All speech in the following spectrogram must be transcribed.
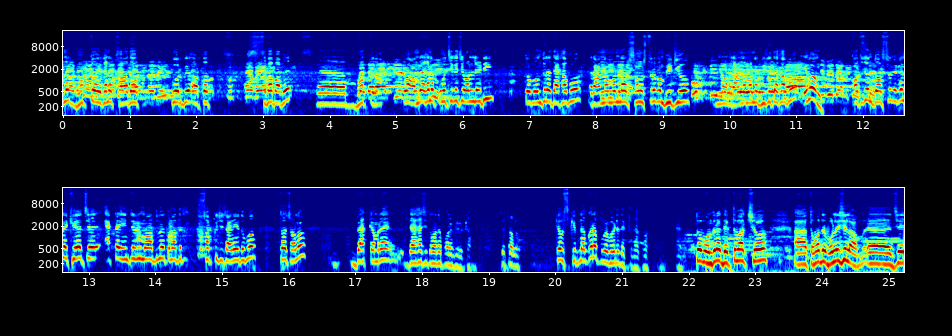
অনেক ভক্ত এখানে খাওয়া দাওয়া করবে, অর্থাৎ সেবা পাবে ভক্তরা। তো আমরা এখানে পৌঁছে গেছি অলরেডি তো বন্ধুরা দেখাবো রান্নাবান্নার সমস্ত রকম ভিডিও রান্নাবান্নার ভিডিও দেখাবো এবং কতজন দর্শক এখানে খেয়েছে, একটা ইন্টারভিউর মাধ্যমে তোমাদের সব কিছু জানিয়ে দেবো। তো চলো ব্যাক ক্যামেরায় দেখাচ্ছি তোমাদের পরের ভিডিওটা তো চলো, কেউ স্কিপ না করে পুরো ভিডিও দেখতে থাকো। তো বন্ধুরা দেখতে পাচ্ছ তোমাদের বলেছিলাম যে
